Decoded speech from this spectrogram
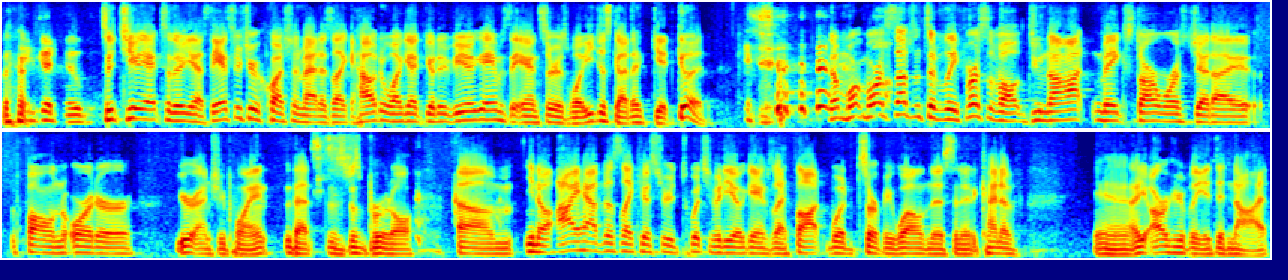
good noob. So, G- to the yes, the answer to your question, Matt, is like, how do I get good at video games? The answer is, well, you just got to get good. no, more more substantively. First of all, do not make Star Wars Jedi Fallen Order your entry point. That's just brutal. Um, you know, I have this like history of Twitch video games that I thought would serve me well in this, and it kind of, yeah, arguably, it did not.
